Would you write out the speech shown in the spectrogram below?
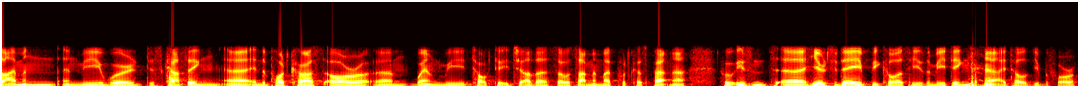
Simon and me were discussing uh, in the podcast or um, when we talk to each other. So Simon, my podcast partner, who isn't uh, here today because he's a meeting, I told you before.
